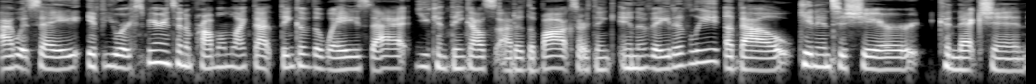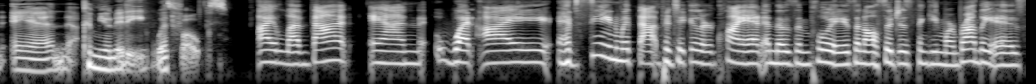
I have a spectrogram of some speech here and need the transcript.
I would say if you're experiencing a problem like that, think of the ways that you can think outside of the box or think innovatively about getting to shared connection and community with folks. I love that. And what I have seen with that particular client and those employees, and also just thinking more broadly, is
